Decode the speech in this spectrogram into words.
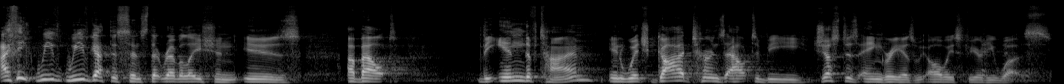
I think we've, we've got this sense that Revelation is about the end of time in which God turns out to be just as angry as we always feared he was.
